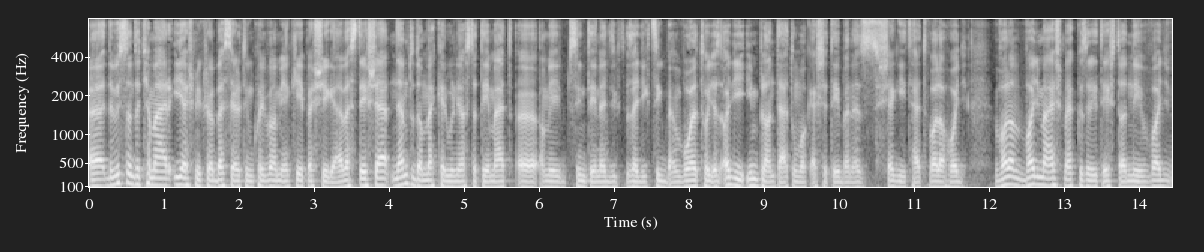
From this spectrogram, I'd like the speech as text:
De viszont, hogyha már ilyesmikről beszéltünk, hogy valamilyen képesség elvesztése, nem tudom megkerülni azt a témát, ami szintén egy, az egyik cikkben volt, hogy az agyi implantátumok esetében ez segíthet valahogy vala, vagy más megközelítést adni, vagy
